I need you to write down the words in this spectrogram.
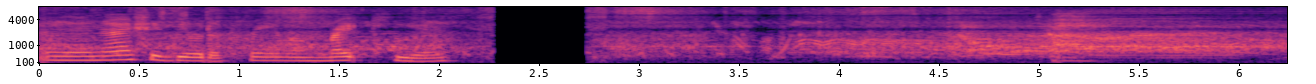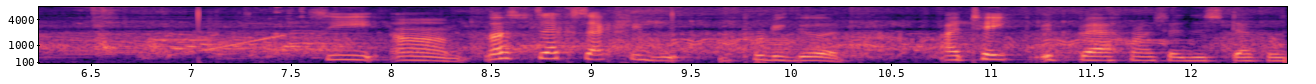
And I should be able to frame him right here. See, um, this deck's actually pretty good. I take it back when I said this deck was.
